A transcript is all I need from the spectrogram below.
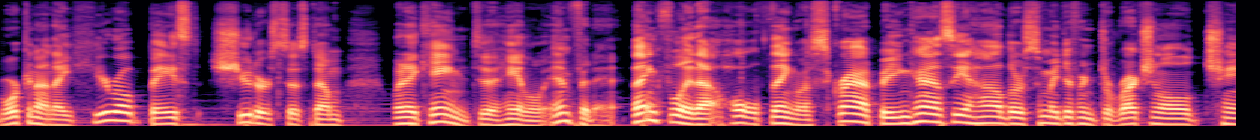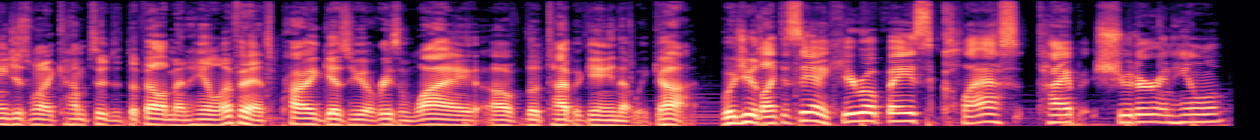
working on a hero-based shooter system when it came to Halo Infinite. Thankfully, that whole thing was scrapped, but you can kind of see how there's so many different directional changes when it comes to the development of Halo Infinite. It probably gives you a reason why of the type of game that we got. Would you like to see a hero-based class-type shooter in Halo?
